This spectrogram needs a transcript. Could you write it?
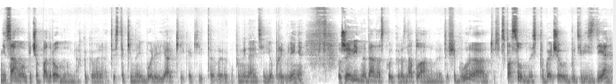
не самого, причем подробного, мягко говоря, то есть такие наиболее яркие какие-то, вы упоминаете ее проявления, уже видно, да, насколько разноплановая эта фигура, то есть способность Пугачевой быть везде,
